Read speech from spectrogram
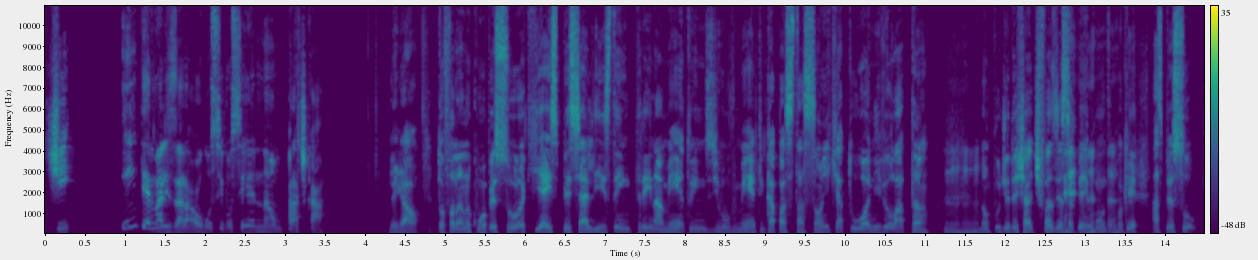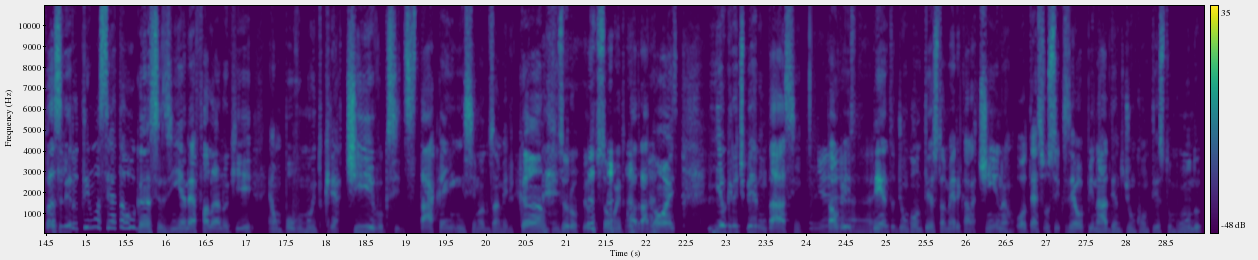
te internalizar algo se você não praticar. Legal. Tô falando com uma pessoa que é especialista em treinamento, em desenvolvimento, em capacitação e que atuou a nível Latam. Uhum. Não podia deixar de te fazer essa pergunta, porque as pessoas, o brasileiro tem uma certa arrogânciazinha, né? Falando que é um povo muito criativo, que se destaca em, em cima dos americanos, dos europeus que são muito quadradões. E eu queria te perguntar, assim, talvez Ai. dentro de um contexto América Latina, ou até se você quiser opinar dentro de um contexto mundo,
